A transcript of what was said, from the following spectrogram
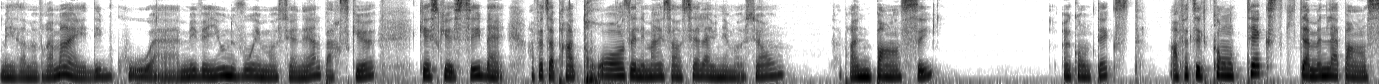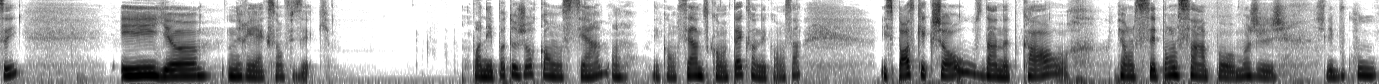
Mais ça m'a vraiment aidé beaucoup à m'éveiller au niveau émotionnel parce que qu'est-ce que c'est? Ben, en fait, ça prend trois éléments essentiels à une émotion. Ça prend une pensée, un contexte. En fait, c'est le contexte qui t'amène la pensée et il y a une réaction physique. on n'est pas toujours conscient. On est conscient du contexte, on est conscient. Il se passe quelque chose dans notre corps, puis on le sait pas, on le sent pas. Moi, je, je l'ai beaucoup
